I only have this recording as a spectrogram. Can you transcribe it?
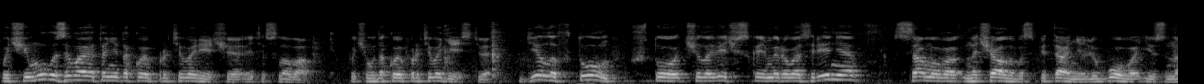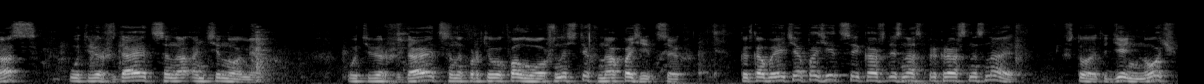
Почему вызывают они такое противоречие, эти слова? Почему такое противодействие? Дело в том, что человеческое мировоззрение с самого начала воспитания любого из нас утверждается на антиномиях, утверждается на противоположностях, на оппозициях. Каковы эти оппозиции, каждый из нас прекрасно знает. Что это? День-ночь,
